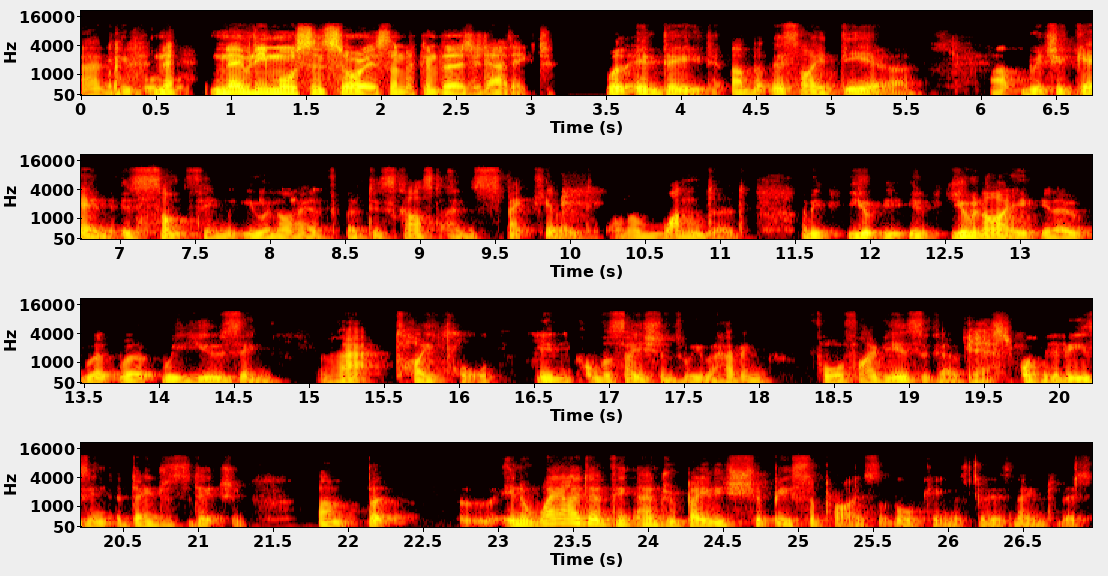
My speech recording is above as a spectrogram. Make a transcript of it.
and no, nobody more censorious than a converted addict. Well, indeed, um, but this idea, uh, which again is something that you and I have, have, discussed and speculated on and wondered. I mean, you you, you and I, you know, were, were, were using that title in conversations we were having four or five years ago. Yes, quantitative easing, a dangerous addiction. Um, but in a way, I don't think Andrew Bailey should be surprised that Lord King has put his name to this,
